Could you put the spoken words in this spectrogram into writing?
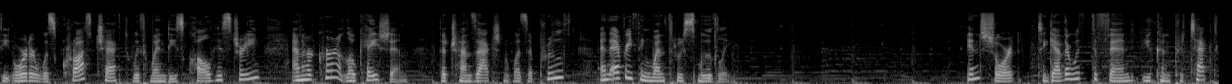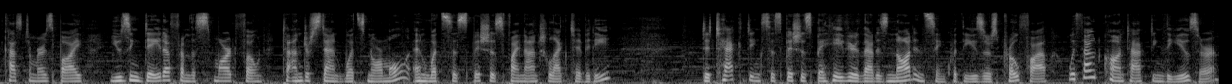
the order was cross-checked with Wendy's call history and her current location, the transaction was approved, and everything went through smoothly. In short, together with Defend, you can protect customers by using data from the smartphone to understand what's normal and what's suspicious financial activity, detecting suspicious behavior that is not in sync with the user's profile without contacting the user,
